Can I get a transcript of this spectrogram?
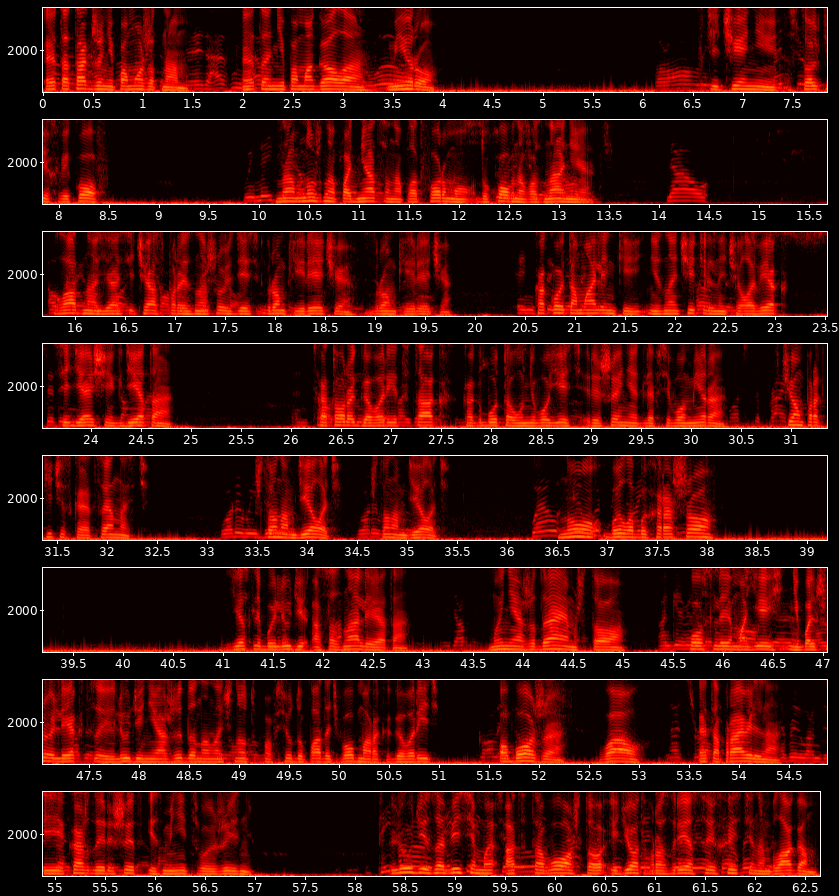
Это также не поможет нам. Это не помогало миру в течение стольких веков. Нам нужно подняться на платформу духовного знания. Ладно, я сейчас произношу здесь громкие речи, громкие речи. Какой-то маленький, незначительный человек, сидящий где-то, который говорит так, как будто у него есть решение для всего мира. В чем практическая ценность? Что нам делать? Что нам делать? Ну, было бы хорошо, если бы люди осознали это. Мы не ожидаем, что После моей небольшой лекции люди неожиданно начнут повсюду падать в обморок и говорить «О боже, вау, это правильно», и каждый решит изменить свою жизнь. Люди зависимы от того, что идет в разрез с их истинным благом.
